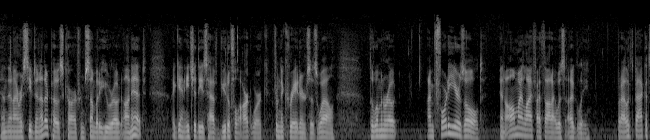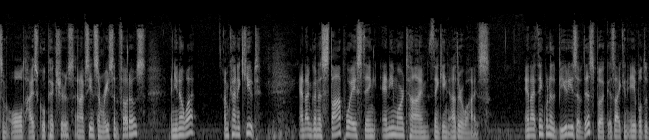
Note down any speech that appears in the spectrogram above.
And then I received another postcard from somebody who wrote on it. Again, each of these have beautiful artwork from the creators as well. The woman wrote, I'm 40 years old, and all my life I thought I was ugly. But I looked back at some old high school pictures, and I've seen some recent photos, and you know what? I'm kind of cute. And I'm going to stop wasting any more time thinking otherwise. And I think one of the beauties of this book is I can able to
